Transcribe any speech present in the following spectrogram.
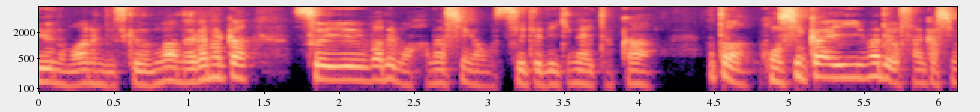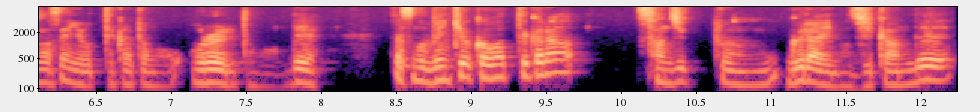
いうのもあるんですけど、まあなかなかそういう場でも話が落ち着いてできないとか、あとは懇親会までは参加しませんよって方もおられると思うんで、じゃその勉強が終わってから30分ぐらいの時間で、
